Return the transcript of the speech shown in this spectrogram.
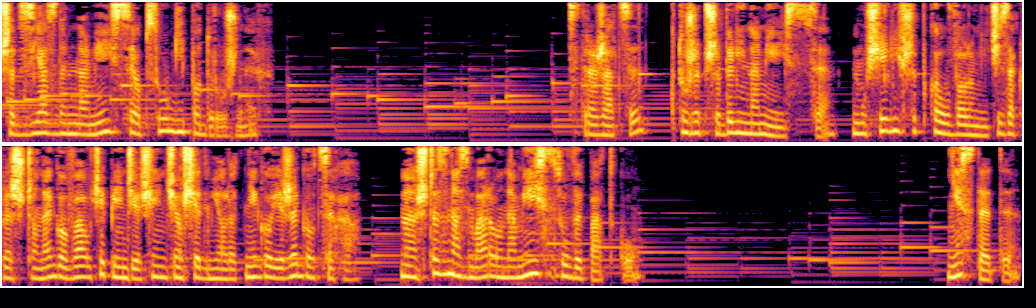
przed zjazdem na miejsce obsługi podróżnych. Strażacy, którzy przybyli na miejsce, musieli szybko uwolnić zakleszczonego w aucie 57-letniego Jerzego Cecha. Mężczyzna zmarł na miejscu wypadku. Niestety,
